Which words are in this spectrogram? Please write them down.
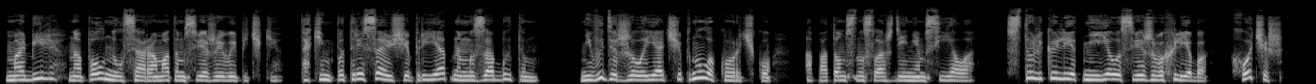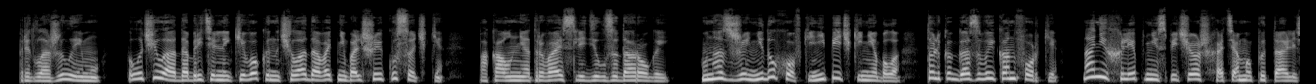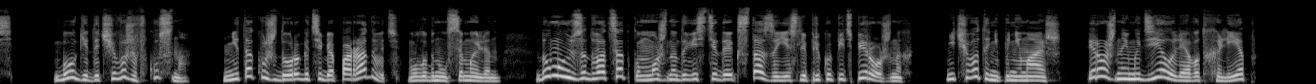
Мобиль наполнился ароматом свежей выпечки, таким потрясающе приятным и забытым. Не выдержала я, отщипнула корочку, а потом с наслаждением съела. Столько лет не ела свежего хлеба. «Хочешь?» — предложила ему, получила одобрительный кивок и начала давать небольшие кусочки, пока он, не отрываясь, следил за дорогой. «У нас же ни духовки, ни печки не было, только газовые конфорки. На них хлеб не спечешь, хотя мы пытались. Боги, да чего же вкусно!» «Не так уж дорого тебя порадовать», — улыбнулся Мэлен. «Думаю, за двадцатку можно довести до экстаза, если прикупить пирожных. Ничего ты не понимаешь. Пирожные мы делали, а вот хлеб...»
